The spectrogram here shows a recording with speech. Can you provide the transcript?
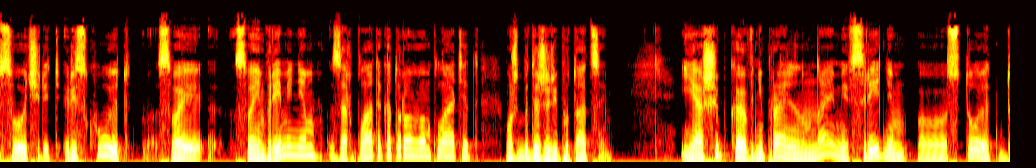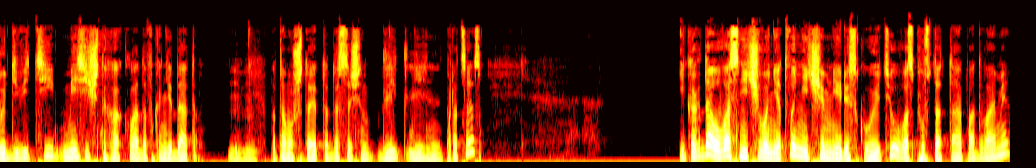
в свою очередь, рискует своей, своим временем, зарплатой, которую он вам платит, может быть, даже репутацией. И ошибка в неправильном найме в среднем э, стоит до 9 месячных окладов кандидата Мгм. потому что это достаточно дли- длительный процесс. И когда у вас ничего нет, вы ничем не рискуете, у вас пустота под вами,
